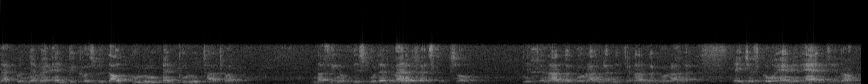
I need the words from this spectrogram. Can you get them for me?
that will never end because without Guru and Guru Tattva, nothing of this would have manifested. So, Nityananda Gauranga, Nityananda Gauranga, they just go hand in hand, you know.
